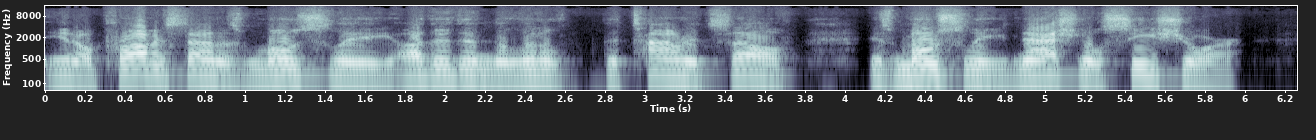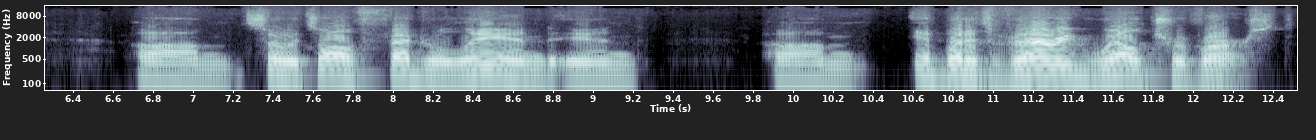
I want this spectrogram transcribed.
you know provincetown is mostly other than the little the town itself is mostly national seashore um, so it's all federal land and um, it, but it's very well traversed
